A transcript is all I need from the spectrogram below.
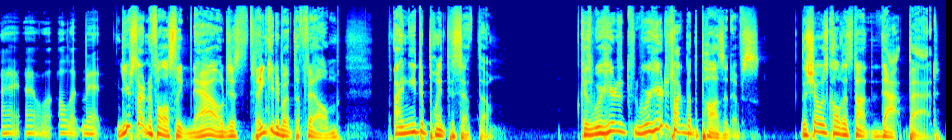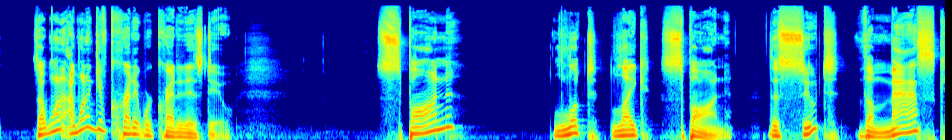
I I'll, I'll admit. You're starting to fall asleep now just thinking about the film. I need to point this out though. because we're here to we're here to talk about the positives. The show is called "It's Not That Bad," so I want I want to give credit where credit is due. Spawn looked like Spawn. The suit, the mask,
